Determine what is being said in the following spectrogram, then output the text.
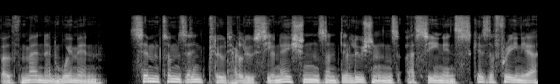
both men and women. Symptoms include hallucinations and delusions as seen in schizophrenia,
